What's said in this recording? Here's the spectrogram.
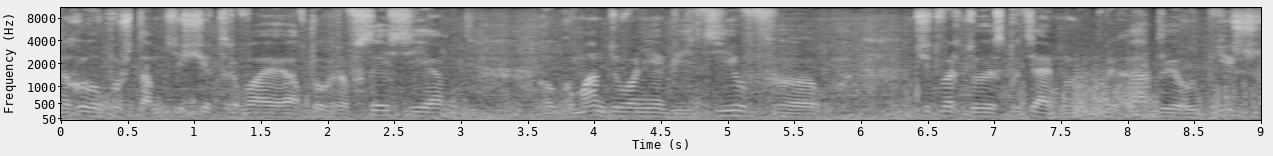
На головпоштамті ще триває автограф-сесія, е, командування бійців е, 4-ї спеціальної бригади Рубіж. Е,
